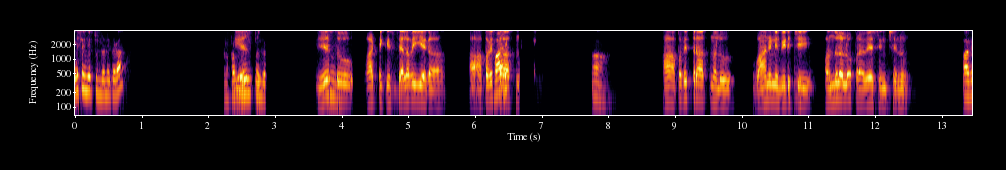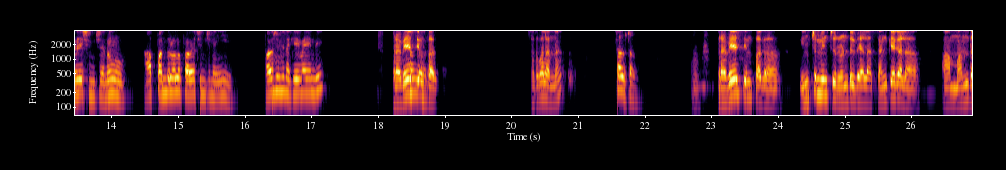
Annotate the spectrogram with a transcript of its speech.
ఏసు ఏం చెప్తుండే ఇక్కడ? ఏసు వాటికి సెలవయ్యగా ఆ అపవిత్రాత్మ ఆ. అపవిత్రాత్మలు వానిని విడిచి పందులలో ప్రవేశించెను. ప్రవేశించను. ఆ పందులలో ప్రవేశించినవి ప్రవేశించినకి ఏమైంది? ప్రవేశింపగా చదవాలన్నా? చదువు చదువు. ప్రవేశింపగా ఇంచుమించు రెండు వేల సంఖ్య గల ఆ మంద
